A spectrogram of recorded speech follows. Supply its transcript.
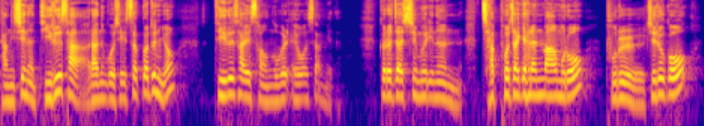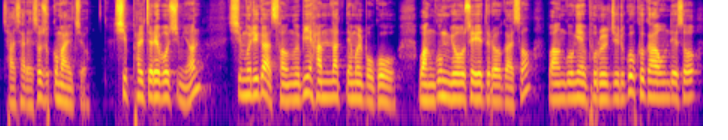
당시에는 디르사라는 곳에 있었거든요. 디르사의 성읍을 에워쌉니다. 그러자 시므리는 자포자기 하는 마음으로 불을 지르고 자살해서 죽고 말죠. 18절에 보시면 시므리가 성읍이 함락됨을 보고 왕궁 요새에 들어가서 왕궁에 불을 지르고 그 가운데서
